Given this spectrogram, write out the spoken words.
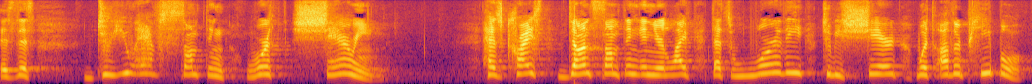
is this Do you have something worth sharing? Has Christ done something in your life that's worthy to be shared with other people?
